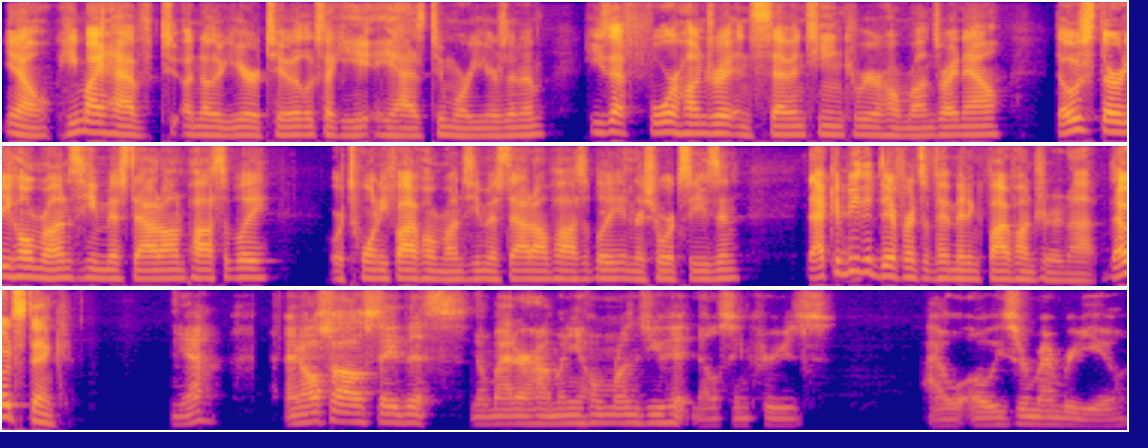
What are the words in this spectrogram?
you know, he might have another year or two. It looks like he, he has two more years in him. He's at 417 career home runs right now. Those 30 home runs he missed out on, possibly, or 25 home runs he missed out on, possibly, in the short season, that could be the difference of him hitting 500 or not. That would stink. yeah. And also I'll say this, no matter how many home runs you hit, Nelson Cruz, I will always remember you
